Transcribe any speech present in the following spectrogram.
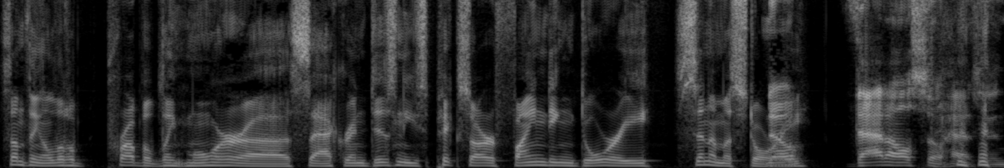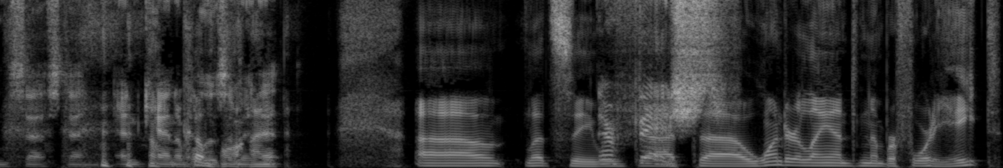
something a little probably more uh, saccharine. Disney's Pixar Finding Dory Cinestory. No, that also has incest and, and Oh, cannibalism come in it. Um, let's see. They're We've fish. got uh, Wonderland number 48.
